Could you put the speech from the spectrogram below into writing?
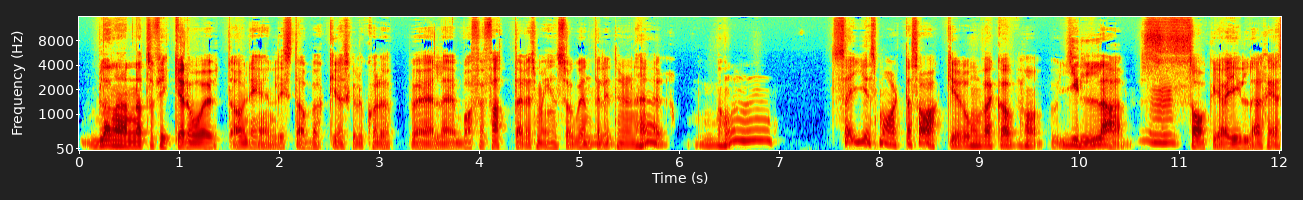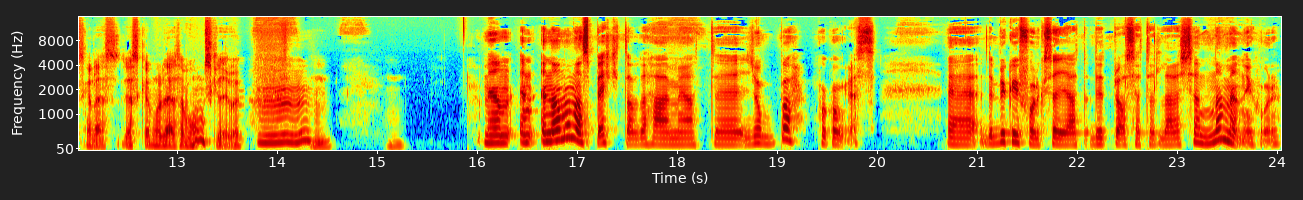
Bland annat så fick jag då ut av det en lista av böcker jag skulle kolla upp eller bara författare som jag insåg, vänta Mm. lite nu den här, hon säger smarta saker och hon verkar gilla Mm. saker jag gillar. Jag ska, läsa, jag ska nog läsa vad hon skriver. Mm. Mm. Men en, en annan aspekt av det här med att eh, jobba på kongress. Eh, det brukar ju folk säga att det är ett bra sätt att lära känna människor.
